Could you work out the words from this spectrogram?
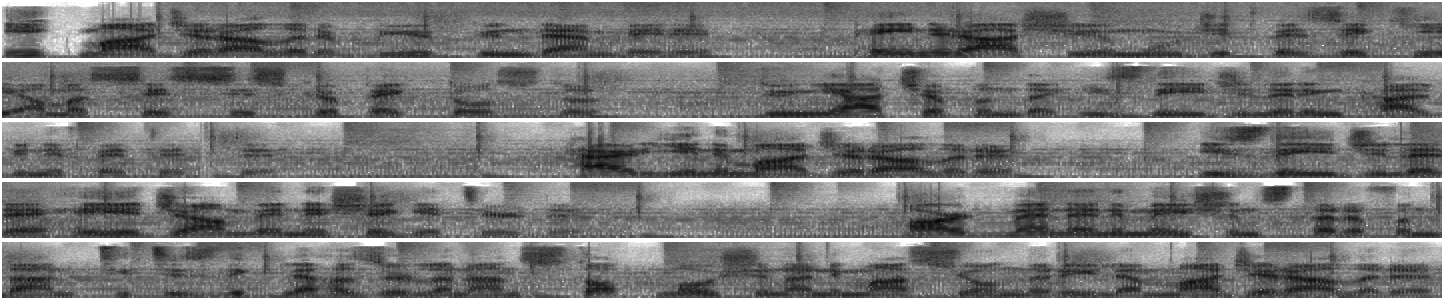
İlk maceraları büyük günden beri, peynir aşığı mucit ve zeki ama sessiz köpek dostu, dünya çapında izleyicilerin kalbini fethetti. Her yeni maceraları, izleyicilere heyecan ve neşe getirdi. Hardman Animations tarafından titizlikle hazırlanan stop motion animasyonlarıyla maceraları,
